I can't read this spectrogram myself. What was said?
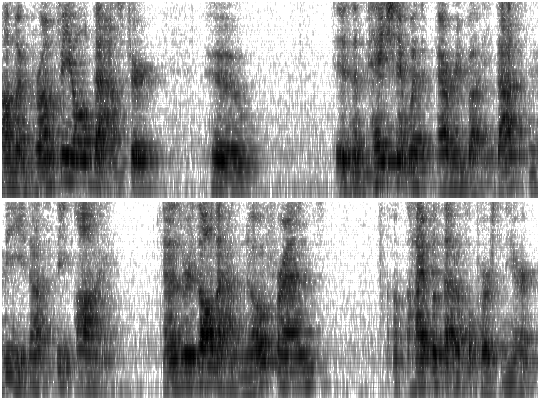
I'm a grumpy old bastard who is impatient with everybody. That's me, that's the I. And as a result, I have no friends. I'm a hypothetical person here.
